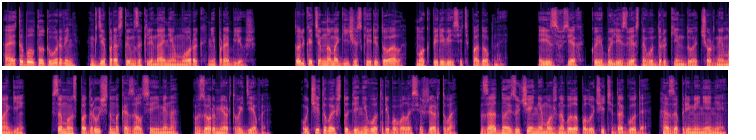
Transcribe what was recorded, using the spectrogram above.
А это был тот уровень, где простым заклинанием морок не пробьешь. Только темномагический ритуал мог перевесить подобное. Из всех, кои были известны Вундеркинду от черной магии, самым сподручным оказался именно взор мертвой девы. Учитывая, что для него требовалась жертва, за одно изучение можно было получить до года, а за применение...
